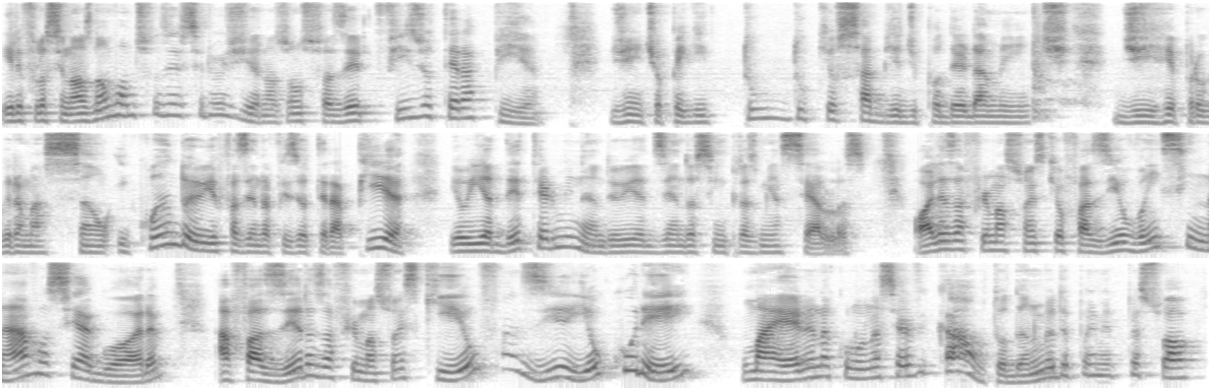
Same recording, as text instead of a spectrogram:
Ele falou assim: nós não vamos fazer cirurgia, nós vamos fazer fisioterapia. Gente, eu peguei tudo que eu sabia de poder da mente, de reprogramação, e quando eu ia fazendo a fisioterapia, eu ia determinando, eu ia dizendo assim para as minhas células: olha as afirmações que eu fazia, eu vou ensinar você agora a fazer as afirmações que eu fazia, e eu curei uma hérnia na coluna cervical. Estou dando meu depoimento pessoal.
